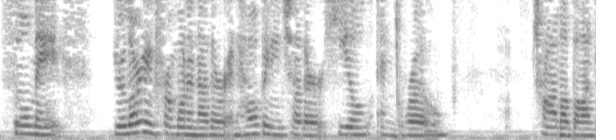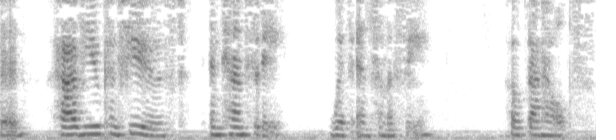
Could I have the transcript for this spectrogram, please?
Soulmates, you're learning from one another and helping each other heal and grow. Trauma bonded, have you confused intensity with intimacy? Hope that helps.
